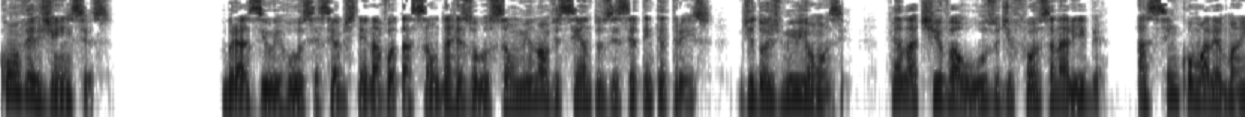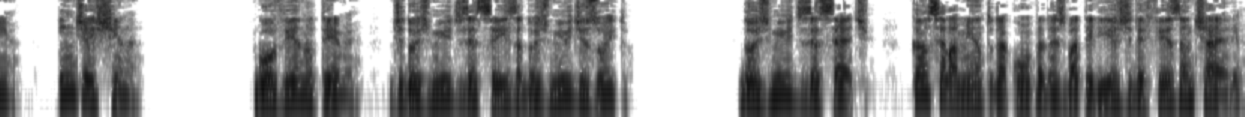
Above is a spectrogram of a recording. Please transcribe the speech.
Convergências. Brasil e Rússia se abstêm na votação da Resolução 1973, de 2011, relativa ao uso de força na Líbia, assim como Alemanha, Índia e China. Governo Temer, de 2016 a 2018. 2017, cancelamento da compra das baterias de defesa antiaérea.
